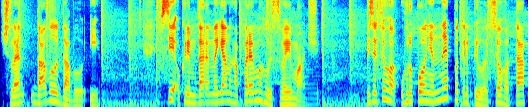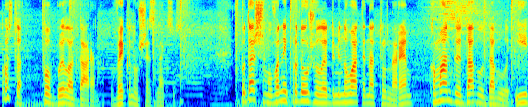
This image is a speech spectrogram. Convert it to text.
член WWE. Всі, окрім Дарена Янга, перемогли свої матчі. Після цього угруповання не потерпіло цього та просто побило Дарена, виконавши з Nexus. В подальшому вони продовжували домінувати над турнарем командою WWE,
